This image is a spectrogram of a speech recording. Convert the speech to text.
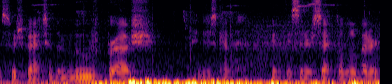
Switch back to the move brush and just kind of make this intersect a little better.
